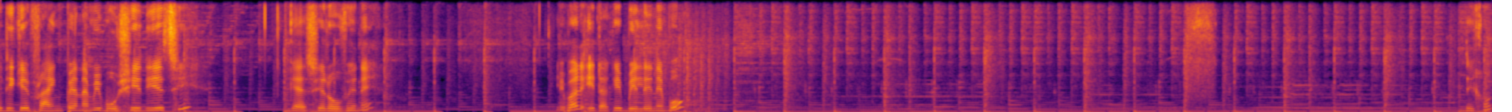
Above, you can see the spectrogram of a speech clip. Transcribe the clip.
এদিকে ফ্রাইং প্যান আমি বসিয়ে দিয়েছি গ্যাসের ওভেনে। এবার এটাকে বেলে নেব। দেখুন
